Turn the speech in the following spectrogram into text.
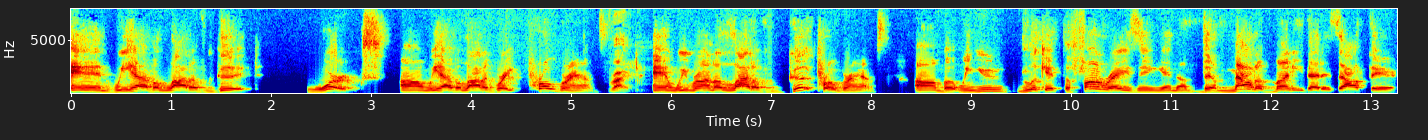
and we have a lot of good works. Um, we have a lot of great programs, Right. and we run a lot of good programs. Um, but when you look at the fundraising and uh, the amount of money that is out there,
